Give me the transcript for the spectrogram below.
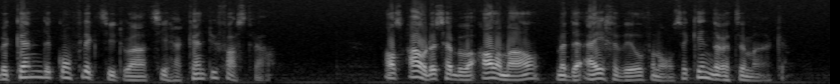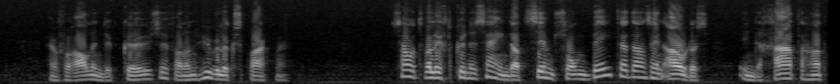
bekende conflict situatie herkent u vast wel. Als ouders hebben we allemaal met de eigen wil van onze kinderen te maken. En vooral in de keuze van een huwelijkspartner. Zou het wellicht kunnen zijn dat Simpson beter dan zijn ouders in de gaten had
